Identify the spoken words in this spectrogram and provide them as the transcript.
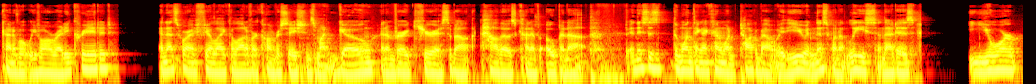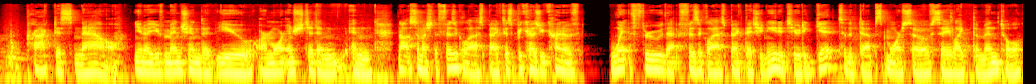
kind of what we've already created. And that's where I feel like a lot of our conversations might go. And I'm very curious about how those kind of open up. And this is the one thing I kind of want to talk about with you in this one, at least, and that is your practice now. You know, you've mentioned that you are more interested in, in not so much the physical aspect, it's because you kind of went through that physical aspect that you needed to to get to the depths more so of, say, like the mental.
